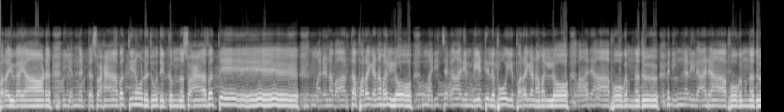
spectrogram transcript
പറയുകയാണ് എന്നിട്ട് സ്വഹാബത്തിനോട് ചോദിക്കുന്നു സ്വഹാബത്തേ മരണവാർത്ത പറയണമല്ലോ. മരിച്ച കാര്യം വീട്ടിൽ പോയി പറയണമല്ലോ. ആരാ പോകുന്നത്? നിങ്ങളിൽ ആരാ പോകുന്നത്?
